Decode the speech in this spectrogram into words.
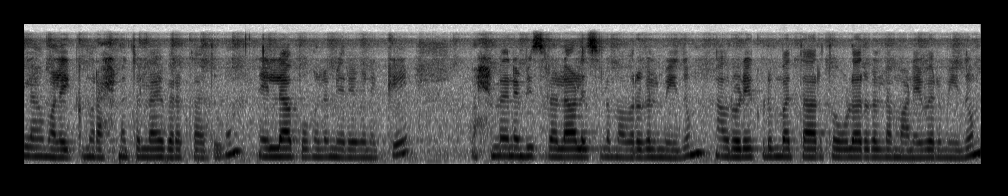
அஸ்லாம் வலைக்கம் ரஹ்மத்துல்லாஹி வரகாத்துவும் எல்லா புகழும் இறைவனுக்கு. மஹமது நபி சல்லா அலிஸ்லாம் அவர்கள் மீதும் அவருடைய குடும்பத்தார் தோழர்கள் நம் அனைவர் மீதும்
